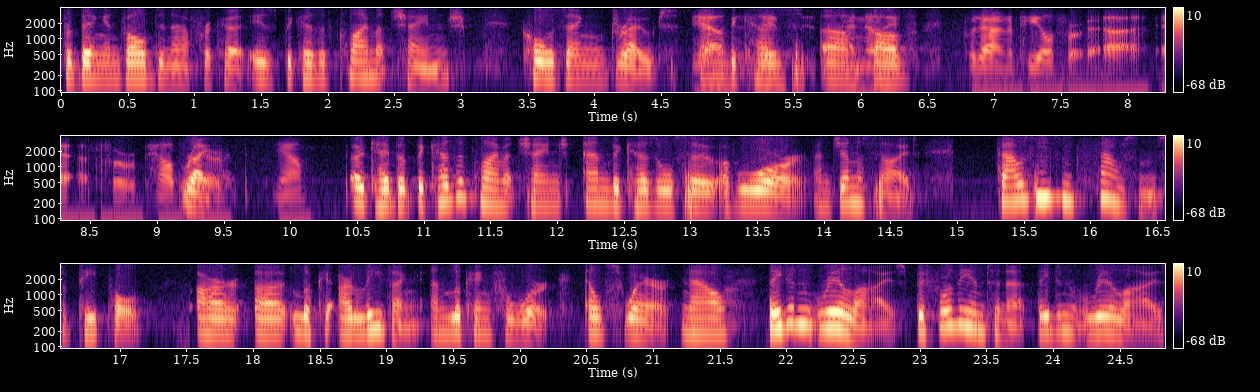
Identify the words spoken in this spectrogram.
for being involved in Africa is because of climate change causing drought yeah, and because um, of put out an appeal for uh, uh, for help right. there. Yeah. Okay, but because of climate change and because also of war and genocide, thousands and thousands of people are uh, look are leaving and looking for work elsewhere. Now, they didn't realize before the internet, they didn't realize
